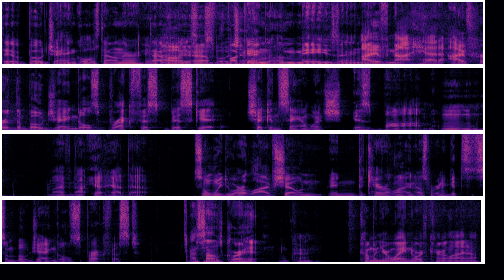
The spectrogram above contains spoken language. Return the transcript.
they have Bojangles down there. That Oh, place yeah, is fucking amazing. I have not had. I've heard the Bojangles breakfast biscuit chicken sandwich is bomb. Mm. I have not yet had that. So when we do our live show in, in the Carolinas, we're gonna get some Bojangles breakfast. That sounds great. Okay, coming your way, North Carolina.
